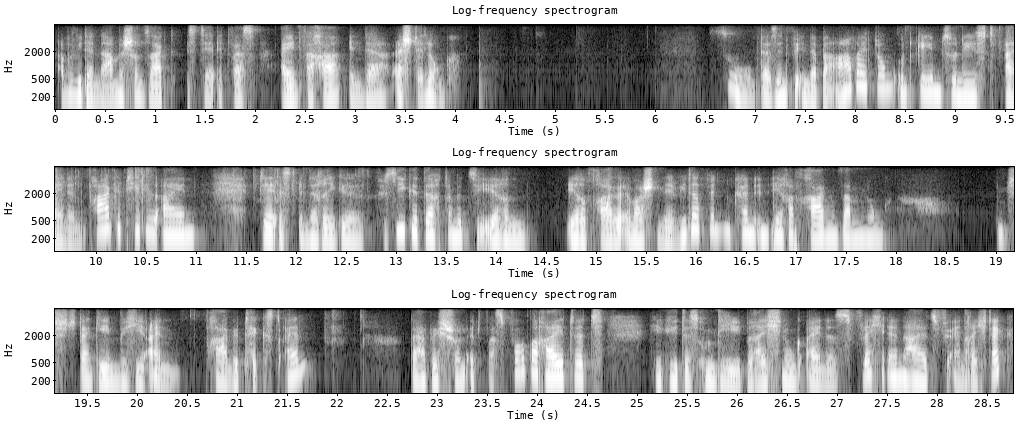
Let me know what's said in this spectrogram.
aber wie der Name schon sagt, ist er etwas einfacher in der Erstellung. So, da sind wir in der Bearbeitung und geben zunächst einen Fragetitel ein. Der ist in der Regel für Sie gedacht, damit Sie Ihren, Ihre Frage immer schnell wiederfinden können in Ihrer Fragensammlung. Und dann geben wir hier einen Fragetext ein. Da habe ich schon etwas vorbereitet. Hier geht es um die Berechnung eines Flächeninhalts für ein Rechteck.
